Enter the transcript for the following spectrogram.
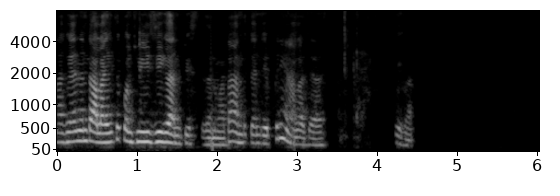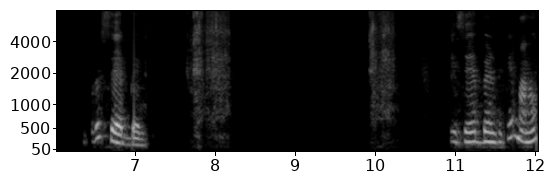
నాకేంటంటే అలా అయితే కొంచెం ఈజీగా అనిపిస్తుంది అనమాట అందుకని చెప్పి నేను అలా చేస్తాను. ఇక ఇప్పుడు సేఫ్ బెల్ట్ ఈ సేఫ్ బెల్ట్కి మనం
